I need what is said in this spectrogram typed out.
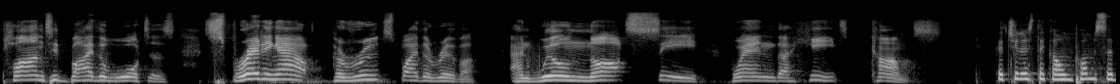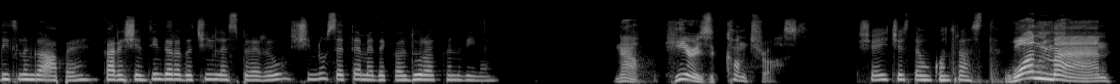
planted by the waters, spreading out her roots by the river, and will not see when the heat comes. Căci el este ca un pom sădit lângă ape, care își întinde rădăcinile spre râu și nu se teme de căldură când vine. Now, here is a contrast. Și aici este un contrast. One man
